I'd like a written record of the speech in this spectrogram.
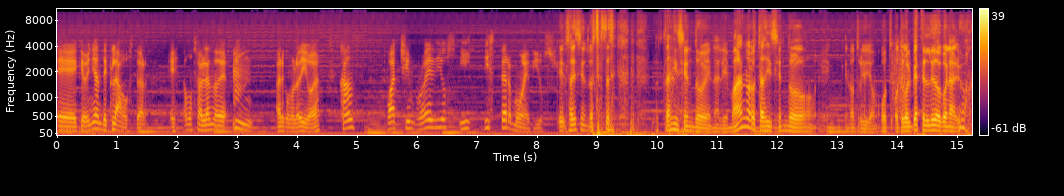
que venían de Clauster. Estamos hablando de. a ver cómo lo digo, ¿eh? Hans Joachim Roedius y Dister Moebius. Eh, ¿Estás diciendo, lo, estás, lo estás diciendo en alemán o lo estás diciendo en, en otro idioma? O, o te golpeaste el dedo con algo?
